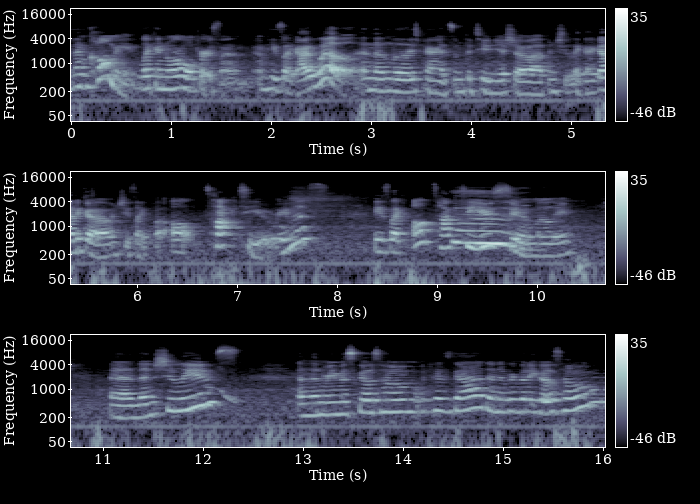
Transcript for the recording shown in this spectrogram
then call me like a normal person. And he's like, I will. And then Lily's parents and Petunia show up and she's like, I gotta go. And she's like, but I'll talk to you, Remus. He's like, I'll talk to you soon, Lily. And then she leaves. And then Remus goes home with his dad and everybody goes home.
